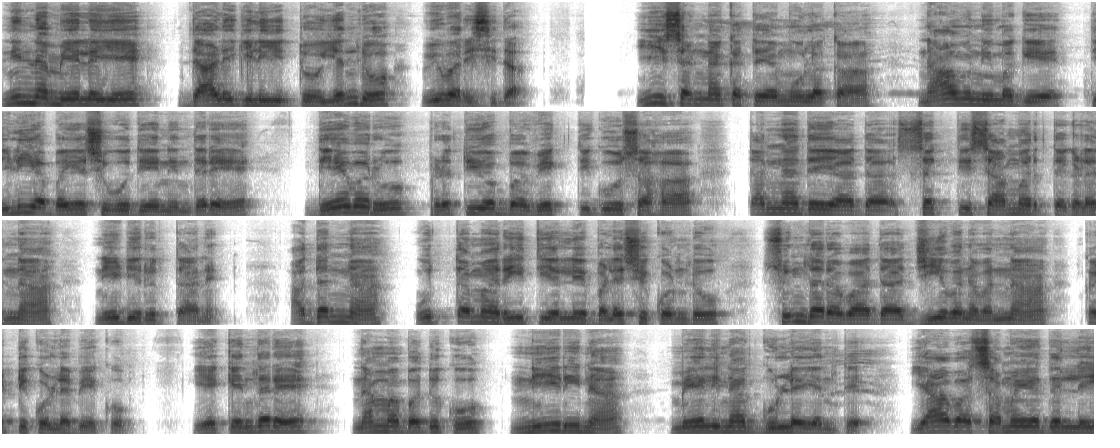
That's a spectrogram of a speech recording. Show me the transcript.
ನಿನ್ನ ಮೇಲೆಯೇ ದಾಳಿಗಿಳಿಯಿತು ಎಂದು ವಿವರಿಸಿದ. ಈ ಸಣ್ಣ ಕಥೆಯ ಮೂಲಕ ನಾವು ನಿಮಗೆ ತಿಳಿಯ ಬಯಸುವುದೇನೆಂದರೆ ದೇವರು ಪ್ರತಿಯೊಬ್ಬ ವ್ಯಕ್ತಿಗೂ ಸಹ ತನ್ನದೇ ಆದ ಶಕ್ತಿ ಸಾಮರ್ಥ್ಯಗಳನ್ನು ನೀಡಿರುತ್ತಾನೆ. ಅದನ್ನು ಉತ್ತಮ ರೀತಿಯಲ್ಲಿ ಬಳಸಿಕೊಂಡು ಸುಂದರವಾದ ಜೀವನವನ್ನು ಕಟ್ಟಿಕೊಳ್ಳಬೇಕು. ಏಕೆಂದರೆ ನಮ್ಮ ಬದುಕು ನೀರಿನ ಮೇಲಿನ ಗುಳ್ಳೆಯಂತೆ, ಯಾವ ಸಮಯದಲ್ಲಿ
